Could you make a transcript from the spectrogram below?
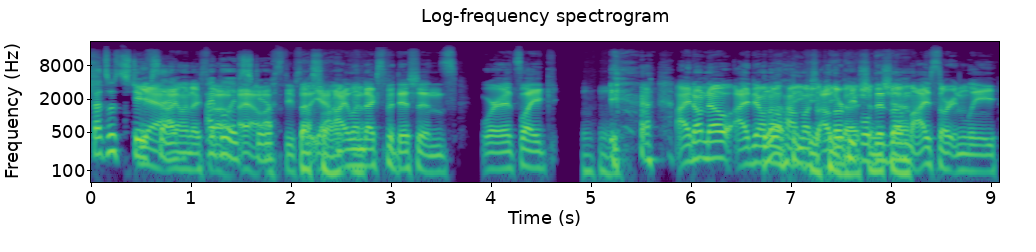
That's what Stu yeah, said. Island Ex- I believe uh, Stu. uh, Steve said it. Yeah, right, Island yeah. Expeditions, where it's like Mhm. I don't know. I don't know how much other people did versions, them. yeah. I certainly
